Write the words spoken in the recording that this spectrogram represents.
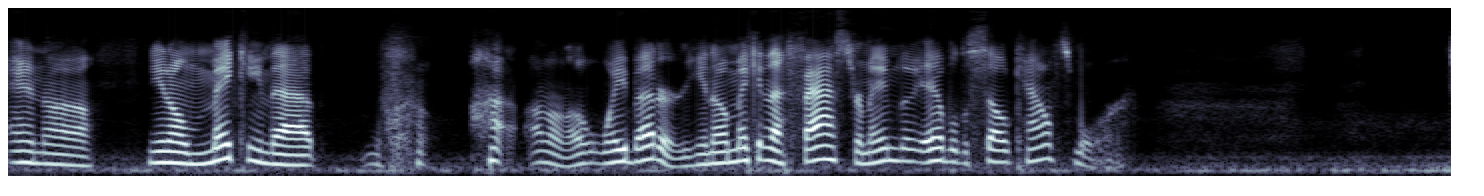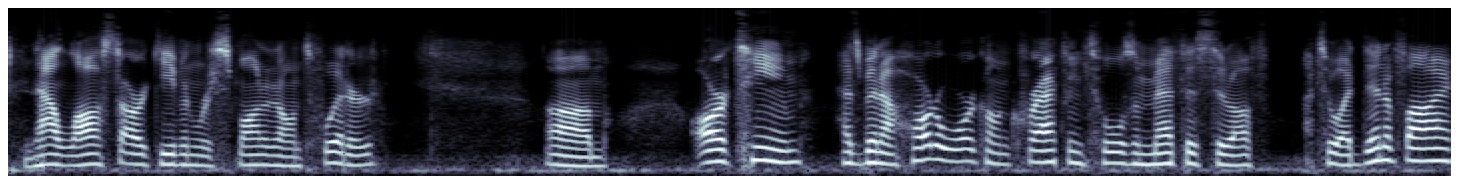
and uh, you know, making that I don't know, way better. You know, making that faster, maybe able to sell counts more. Now, Lost Ark even responded on Twitter. Um, our team has been at harder work on crafting tools and methods to to identify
